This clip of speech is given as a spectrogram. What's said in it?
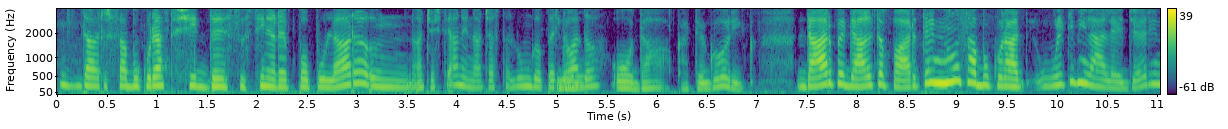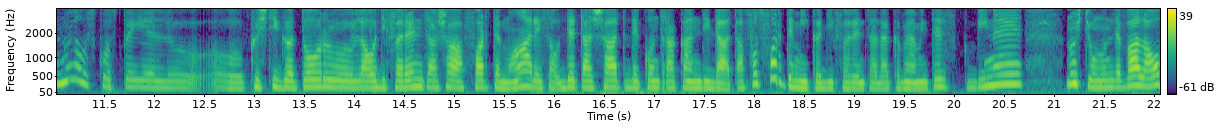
Dar s-a bucurat și de susținere populară în acești ani, în această lungă perioadă? Da. O, da, categoric. Dar, pe de altă parte, nu s-a bucurat. Ultimile alegeri nu l-au scos pe el uh, câștigător la o diferență așa foarte mare sau detașat de contracandidat. A fost foarte mică diferența, dacă mi-amintesc bine, nu știu, undeva la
